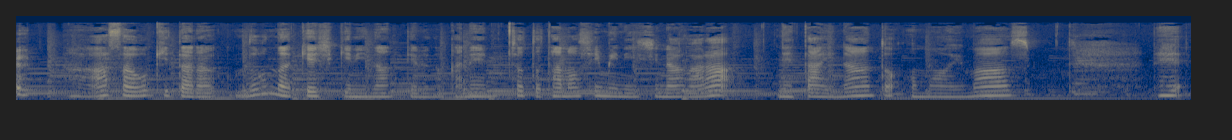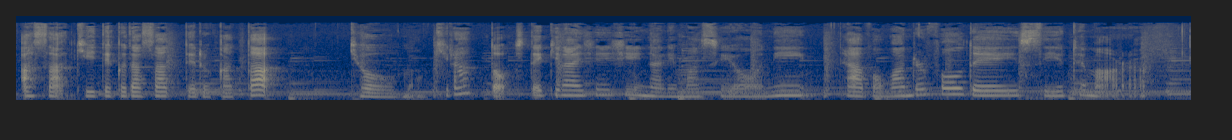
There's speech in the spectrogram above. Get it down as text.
朝起きたらどんな景色になってるのかね。ちょっと楽しみにしながら寝たいなと思います。で朝聞いてくださってる方今日もキラッと素敵な一日になりますように。Have a wonderful day. See you tomorrow.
